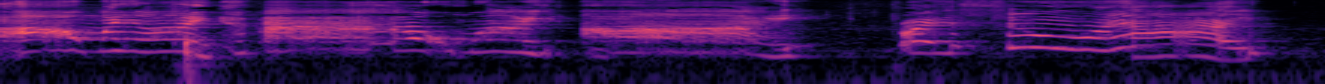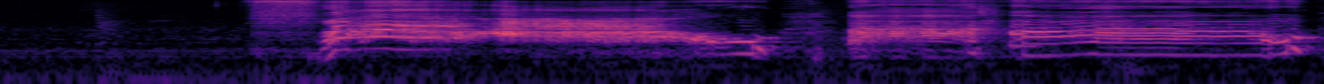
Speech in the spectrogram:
Ow, my eye! Ow, my eye! Right through my eye! Ow! Ow!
